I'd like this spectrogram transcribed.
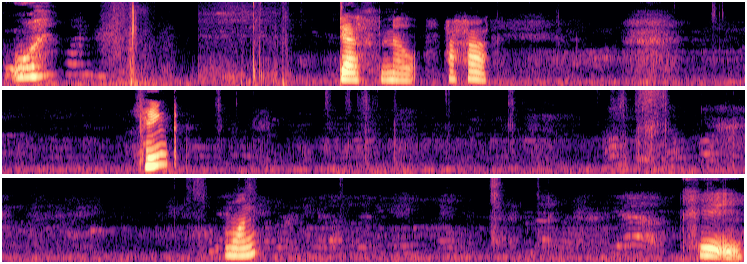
What? Death note. Haha. Pink? One. Two.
